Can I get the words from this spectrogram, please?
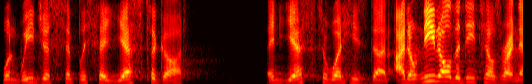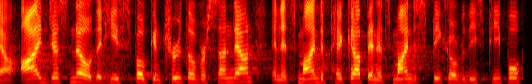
when we just simply say yes to God, and yes to what he's done. I don't need all the details right now. I just know that he's spoken truth over sundown, and it's mine to pick up and it's mine to speak over these people.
